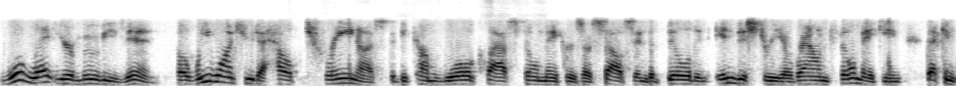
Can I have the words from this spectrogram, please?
we'll let your movies in, but we want you to help train us to become world class filmmakers ourselves and to build an industry around filmmaking that can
